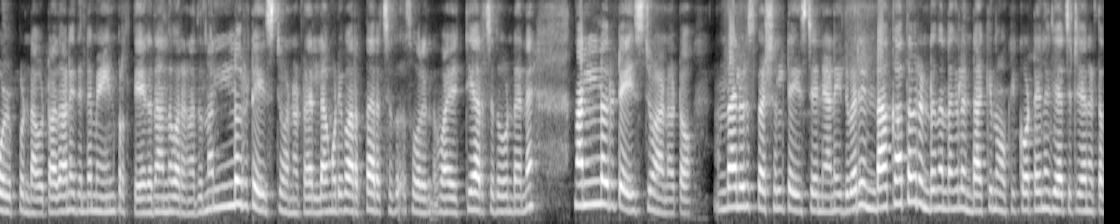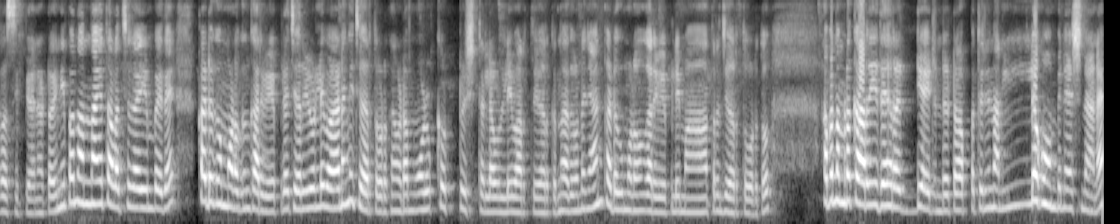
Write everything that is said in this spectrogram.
കൊഴുപ്പുണ്ടാവും കേട്ടോ അതാണ് ഇതിന്റെ മെയിൻ പ്രത്യേകത എന്ന് പറയുന്നത്. നല്ലൊരു ടേസ്റ്റുമാണ് കേട്ടോ എല്ലാം കൂടി വറുത്തരച്ചത് സോറി വയറ്റി അരച്ചത് കൊണ്ട് തന്നെ നല്ലൊരു ടേസ്റ്റുമാണ് കേട്ടോ. എന്തായാലും ഒരു സ്പെഷ്യൽ ടേസ്റ്റ് തന്നെയാണ്. ഇതുവരെ ഉണ്ടാക്കാത്തവരുണ്ടെന്നുണ്ടെങ്കിൽ ഉണ്ടാക്കി നോക്കിക്കോട്ടെ എന്ന് വിചാരിച്ചിട്ട് ഞാൻ ഇട്ട റെസിപ്പിയാണ് കേട്ടോ. ഇനിയിപ്പോൾ നന്നായി തിളച്ച് കഴിയുമ്പോൾ ഇത് കടുകും മുളകും കറിവേപ്പില ചെറിയ ഉള്ളി വേണമെങ്കിൽ ചേർത്ത് കൊടുക്കാം. ഇവിടെ മോൾക്ക് ഒട്ടും ഇഷ്ടമല്ല ഉള്ളി വറുത്ത് ചേർക്കുന്നത്. അതുകൊണ്ട് ഞാൻ കടുകും മുളകും കറിവേപ്പിലയും മാത്രം ചേർത്ത് കൊടുത്തു. അപ്പോൾ നമ്മുടെ കറി ഇതേ റെഡി ആയിട്ടുണ്ട് കേട്ടോ. അപ്പത്തിന് നല്ല കോമ്പിനേഷനാണ്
